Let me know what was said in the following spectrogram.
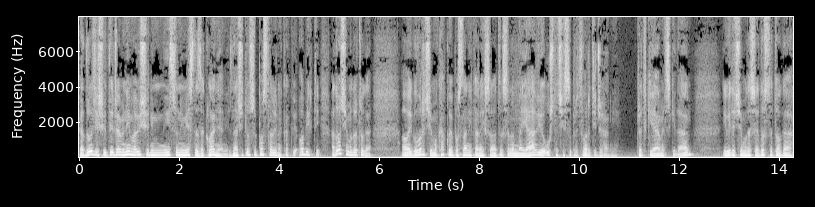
kad dođeš u te džame nema više ni, nisu ni mjesta za klanjanje. Znači tu su postali nekakvi objekti, a doćemo do toga, ovaj, govorit ćemo kako je poslanik Alek Salatu Selam najavio u što će se pretvoriti džami pred kijametski dan i vidjet ćemo da se je dosta toga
